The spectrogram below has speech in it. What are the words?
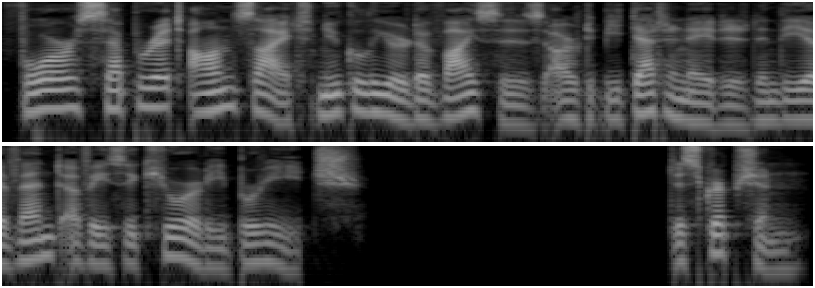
Four separate on site nuclear devices are to be detonated in the event of a security breach. Description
